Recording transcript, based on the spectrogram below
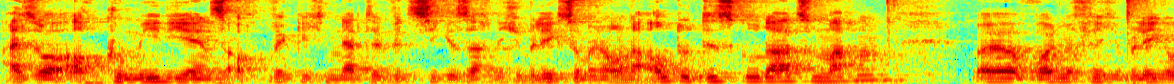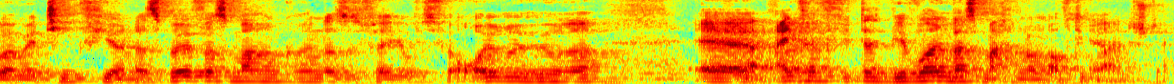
also auch Comedians, auch wirklich nette, witzige Sachen. Ich überlege zum Beispiel auch eine Autodisco da zu machen. Äh, wollen wir vielleicht überlegen, ob wir mit Team 412 was machen können. Das ist vielleicht auch was für eure Hörer. Äh, einfach, wir wollen was machen und auf die Beine stellen.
